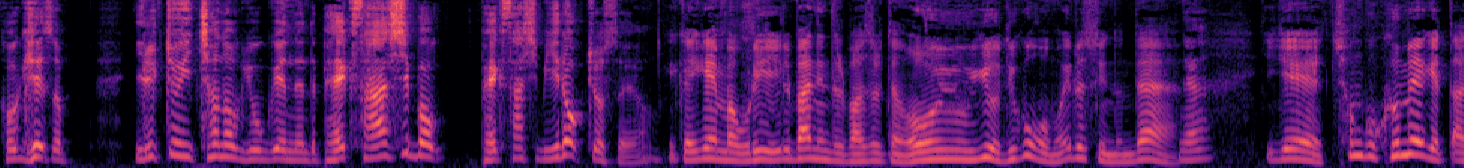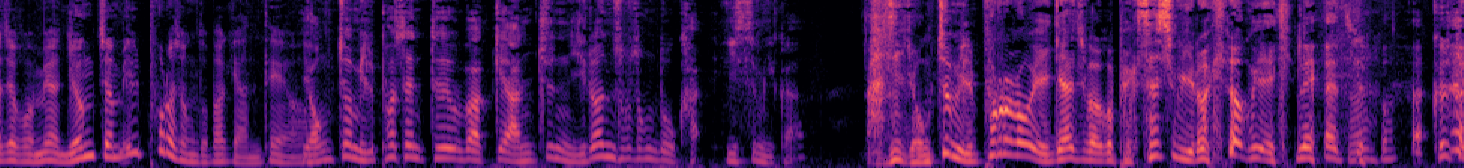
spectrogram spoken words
거기에서 1조 2천억 요구했는데 140억 141억 줬어요. 그러니까 이게 막 우리 일반인들 봤을 때는 어유 이게 어디고 뭐 이럴 수 있는데 네. 이게 청구 금액에 따져 보면 0.1% 정도밖에 안 돼요. 0.1%밖에 안 준 이런 소송도 가, 있습니까? 아니 0.1%라고 얘기하지 말고 141억이라고 얘기를 해야죠. 네. 그렇죠.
